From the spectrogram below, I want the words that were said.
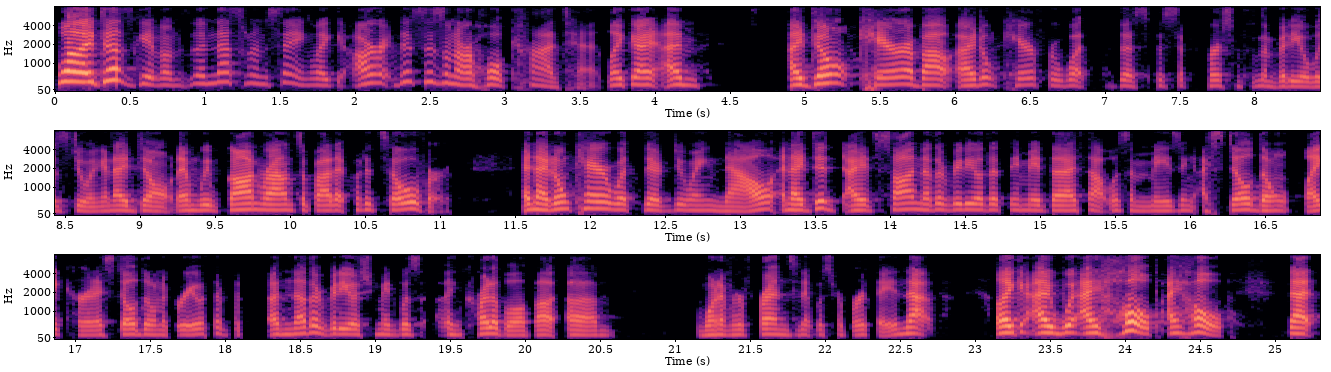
Well, it does give them, and that's what I'm saying. Like, our this isn't our whole content. Like, I, I'm, I don't care about, I don't care for what the specific person from the video was doing, and I don't. And we've gone rounds about it, but it's over. And I don't care what they're doing now. And I did, I saw another video that they made that I thought was amazing. I still don't like her, and I still don't agree with her. But another video she made was incredible about um one of her friends, and it was her birthday. And that, like, I, w- I hope, I hope that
